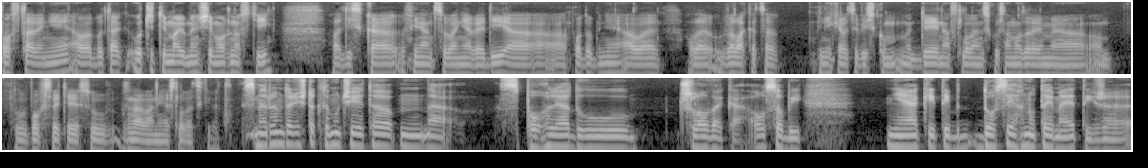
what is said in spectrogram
postavenie, alebo tak určite majú menšie možnosti hľadiska financovania vedy a, a podobne, ale, ale veľa, keď sa vynikajúci výskum deje na Slovensku samozrejme a vo svete sú uznávaní aj slovenskí veci. Smerujem totiž to k tomu, či je to z pohľadu človeka, osoby, nejaký typ dosiahnutej méty, že,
